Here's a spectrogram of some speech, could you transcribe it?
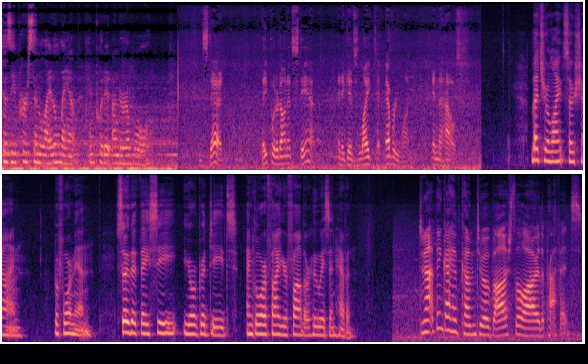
does a person light a lamp and put it under a bowl. Instead, they put it on its stand, and it gives light to everyone in the house. Let your light so shine before men, so that they see your good deeds and glorify your Father who is in heaven. Do not think I have come to abolish the law or the prophets.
